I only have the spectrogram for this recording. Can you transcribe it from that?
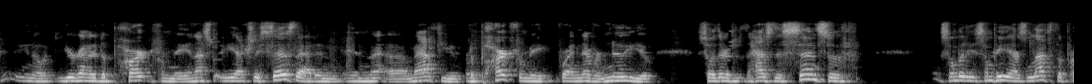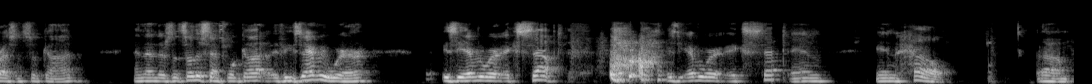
you know you're going to depart from me and that's what he actually says that in in uh, matthew depart from me for i never knew you. So there's has this sense of somebody somebody has left the presence of god and then there's this other sense well god if he's everywhere is he everywhere except is he everywhere except in in hell? Um,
